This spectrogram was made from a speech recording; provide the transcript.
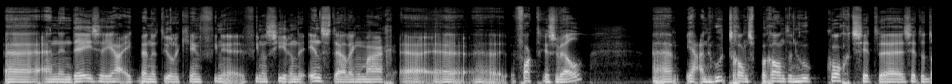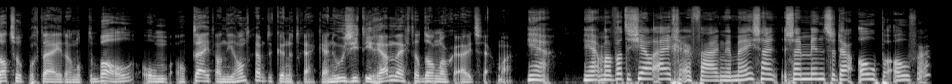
Eh, en in deze, ja, ik ben natuurlijk geen fina- financierende instelling, maar eh, eh, factor is wel. Eh, ja, en hoe transparant en hoe kort zitten, zitten dat soort partijen dan op de bal om op tijd aan die handrem te kunnen trekken? En hoe ziet die remweg er dan nog uit, zeg maar? Ja. ja, maar wat is jouw eigen ervaring daarmee? Zijn, zijn mensen daar open over?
